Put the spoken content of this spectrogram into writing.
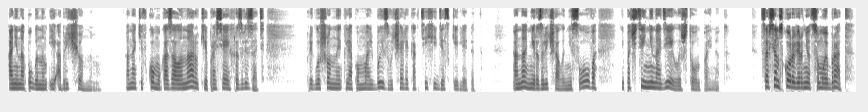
а не напуганным и обреченным. Она кивком указала на руки, прося их развязать. Приглушенные кляпом мольбы звучали, как тихий детский лепет. Она не различала ни слова и почти не надеялась, что он поймет. «Совсем скоро вернется мой брат».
